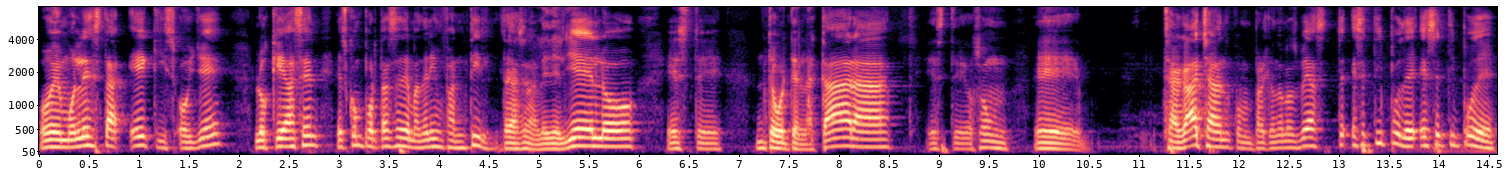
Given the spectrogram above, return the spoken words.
o me molesta X o Y, lo que hacen es comportarse de manera infantil. Te hacen la ley del hielo, este, te voltean la cara, este, o son, eh, se agachan como para que no los veas. Ese tipo de, ese tipo de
